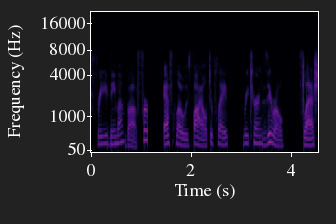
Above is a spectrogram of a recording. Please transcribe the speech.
free DEMA buffer, F close file to play, return 0, slash,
